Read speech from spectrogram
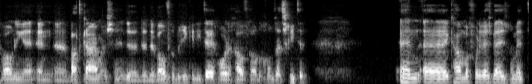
woningen en badkamers. Hè, de, de, de, woonfabrieken die tegenwoordig overal de grond uitschieten. En ik hou me voor de rest bezig met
